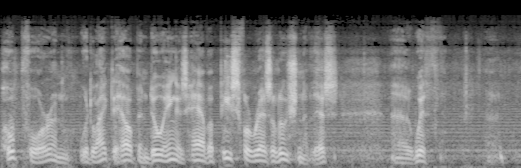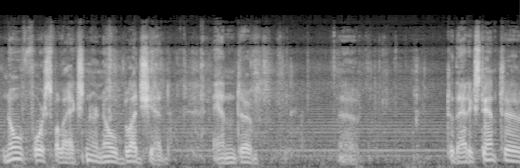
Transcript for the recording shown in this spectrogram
hope for and would like to help in doing is have a peaceful resolution of this uh, with uh, no forceful action or no bloodshed. And uh, uh, to that extent, uh,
